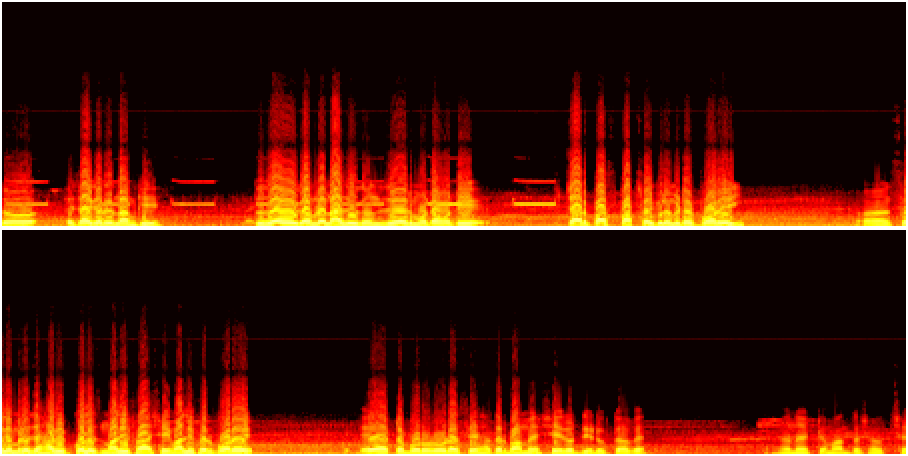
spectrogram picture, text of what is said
তো এই জায়গাটার নাম কি? তো যাই হোক, আমরা নাজিরগঞ্জের মোটামুটি চার, পাঁচ পাঁচ, ছয় কিলোমিটার পরেই সেলিমরে যে হাবিব কলেজ মালিফা, সেই মালিফার পরে একটা বড় রোড আছে হাতের বামে, সেই রোড দিয়ে ঢুকতে হবে। এখানে একটা মাদ্রাসা হচ্ছে।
